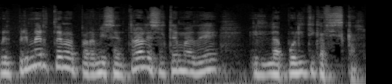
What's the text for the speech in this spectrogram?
el primer tema para mí central es el tema de la política fiscal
